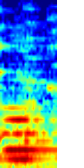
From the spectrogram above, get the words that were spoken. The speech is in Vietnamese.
Música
